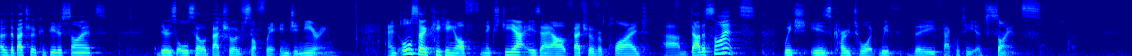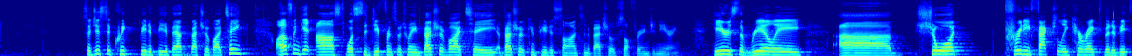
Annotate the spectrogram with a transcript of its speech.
of the Bachelor of Computer Science. There is also a Bachelor of Software Engineering. And also kicking off next year is our Bachelor of Applied um, Data Science, which is co-taught with the Faculty of Science. So just a quick bit, a bit about the Bachelor of IT. I often get asked what's the difference between Bachelor of IT, a Bachelor of Computer Science and a Bachelor of Software Engineering. Here is the really uh, short, pretty factually correct, but a bit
